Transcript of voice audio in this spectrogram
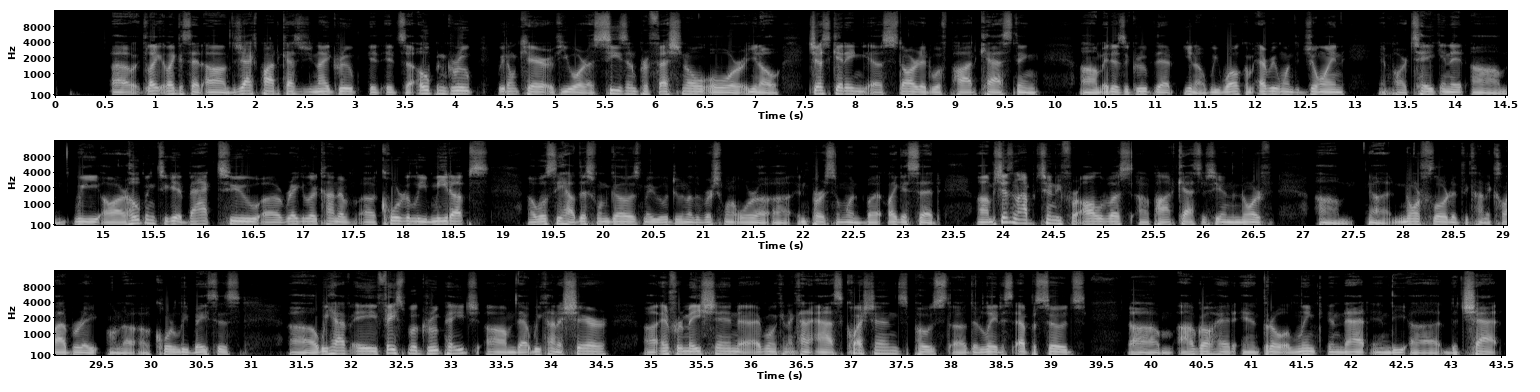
uh, like like I said, um, the Jax Podcasters Unite group. It, it's an open group. We don't care if you are a seasoned professional or you know just getting uh, started with podcasting. Um, it is a group that you know we welcome everyone to join and partake in it. Um, we are hoping to get back to uh, regular kind of uh, quarterly meetups. Uh, we'll see how this one goes. Maybe we'll do another virtual one or a in person one. But like I said, um, it's just an opportunity for all of us uh, podcasters here in the North um, uh, North Florida to kind of collaborate on a, a quarterly basis. Uh, we have a Facebook group page um, that we kind of share uh, information. Uh, everyone can kind of ask questions, post uh, their latest episodes. Um, I'll go ahead and throw a link in that in the uh, the chat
